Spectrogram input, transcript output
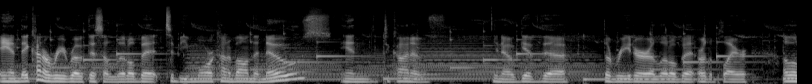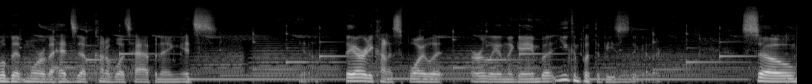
And they kind of rewrote this a little bit to be more kind of on the nose and to kind of, you know, give the the reader a little bit or the player a little bit more of a heads up, kind of what's happening. It's, you know, they already kind of spoil it early in the game, but you can put the pieces together. So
